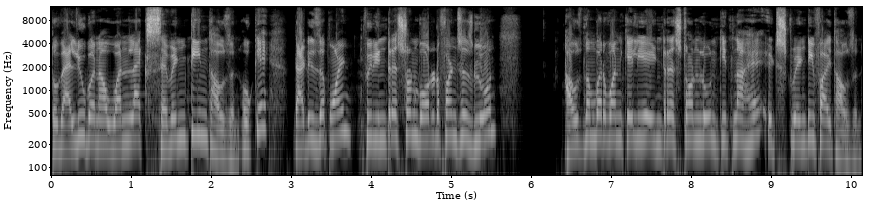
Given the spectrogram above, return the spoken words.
तो वैल्यू बना one lakh seventeen thousand okay that is the point फिर interest on borrowed funds is loan house number one के लिए इंटरेस्ट ऑन लोन कितना है? It's twenty five thousand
